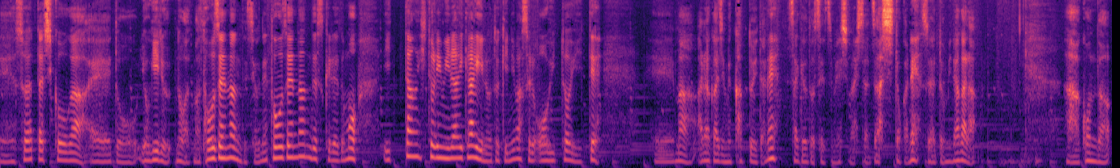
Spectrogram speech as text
えー、そうやった思考が、えーと、よぎるのは、まあ、当然なんですよね。当然なんですけれども、一旦一人未来会議の時にはそれを置いといて、えー、まあ、あらかじめ買っといたね、先ほど説明しました雑誌とかね、そうやって見ながら、ああ、今度は、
